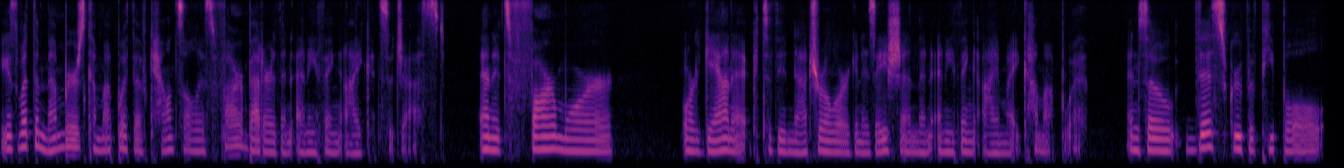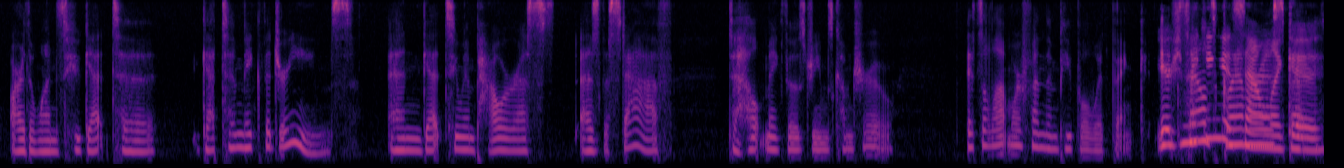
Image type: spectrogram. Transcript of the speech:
because what the members come up with of council is far better than anything I could suggest. And it's far more organic to the natural organization than anything I might come up with. And so this group of people are the ones who get to get to make the dreams and get to empower us as the staff to help make those dreams come true. It's a lot more fun than people would think. You're it sounds making it sound like a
